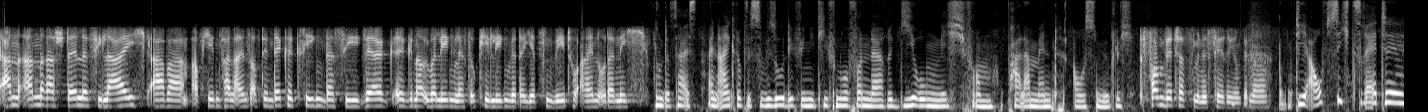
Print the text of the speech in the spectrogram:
an anderer Stelle vielleicht, aber auf jeden Fall eins auf den Deckel kriegen, dass sie sehr äh, genau überlegen lässt, okay, legen wir da jetzt ein Veto ein oder nicht. Und das heißt, ein Eingriff ist sowieso definitiv nur von der Regierung, nicht vom Parlament aus möglich. Vom Wirtschaftsministerium, genau. Die Aufsichtsräte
